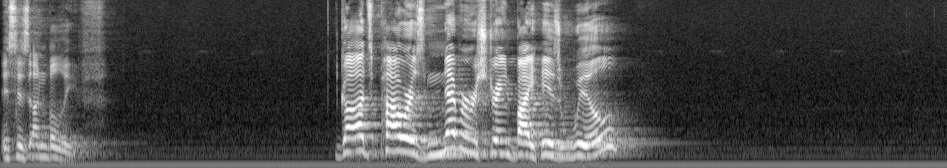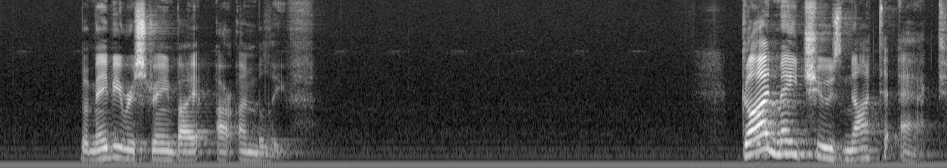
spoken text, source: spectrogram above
Is his unbelief. God's power is never restrained by his will, but may be restrained by our unbelief. God may choose not to act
